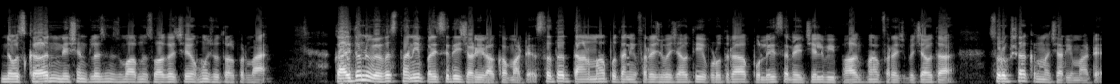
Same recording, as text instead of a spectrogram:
નમસ્કાર, નેશન પ્લસ ન્યૂઝમાં આપનું સ્વાગત છે. હું છું તલ પરમાર કાયદાની વ્યવસ્થાની પરિસ્થિતિ જાળવી રાખવા માટે સતત તાણમાં પોતાની ફરજ બજાવતી વડોદરા પોલીસ અને જેલ વિભાગમાં ફરજ બજાવતા સુરક્ષા કર્મચારીઓ માટે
